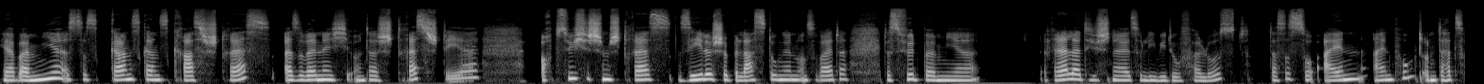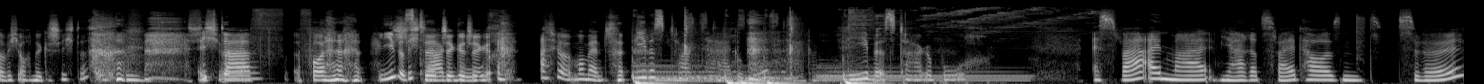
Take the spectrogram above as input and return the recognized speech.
Ja, bei mir ist das ganz, ganz krass Stress. Also wenn ich unter Stress stehe, auch psychischem Stress, seelische Belastungen und so weiter, das führt bei mir relativ schnell zu Libido-Verlust. Das ist so ein, ein Punkt und dazu habe ich auch eine Geschichte. Geschichte. Ich war vor Liebestagebuch. Ach ja, Moment. Liebestagebuch. Liebestagebuch. Es war einmal im Jahre 2012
